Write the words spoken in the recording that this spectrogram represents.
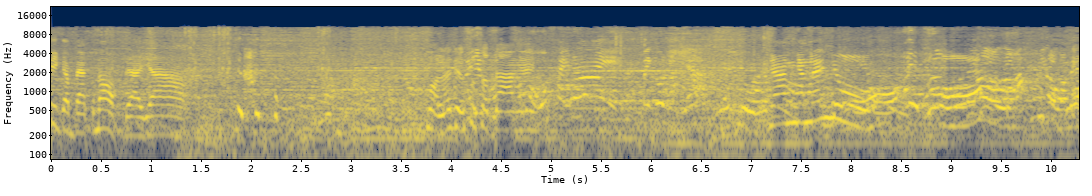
นิทกับแบ็คดรอปยาย่า หมดแล้วเดี๋ยวสุดสัปดาห์ไงบอกว่าใครได้ไปเกาหลีอะยังยังเล่นอยู่ไอ้พี่โอ๋พี่โอ๋เล่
